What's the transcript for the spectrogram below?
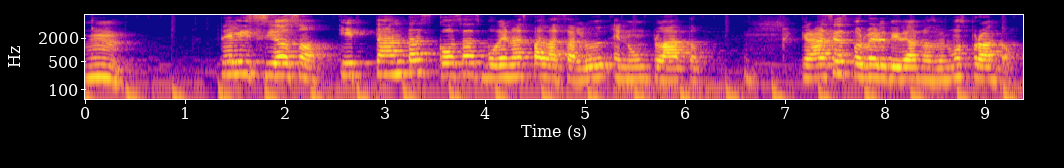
Mmm, delicioso y tantas cosas buenas para la salud en un plato. Gracias por ver el video, nos vemos pronto.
